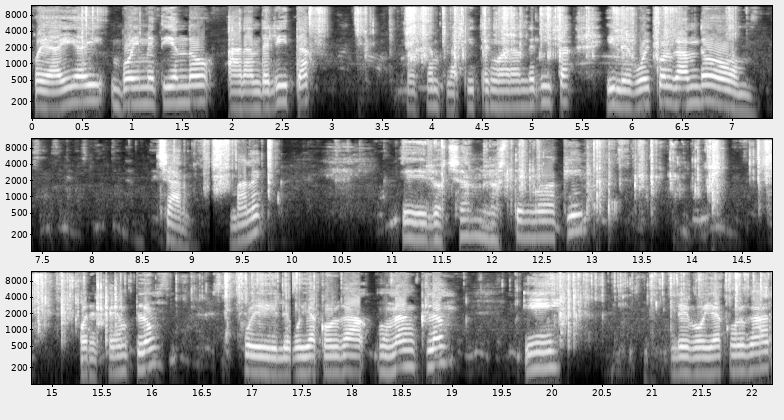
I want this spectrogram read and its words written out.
pues ahí, ahí voy metiendo arandelitas, por ejemplo, aquí tengo arandelitas y le voy colgando charm, ¿vale? Eh, los charms los tengo aquí. Por ejemplo pues le voy a colgar un ancla y le voy a colgar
